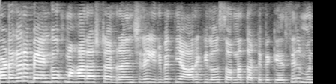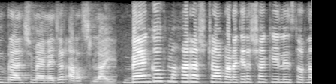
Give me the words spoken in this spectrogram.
വടകര ബാങ്ക് ഓഫ് മഹാരാഷ്ട്ര ബ്രാഞ്ചിലെ ഇരുപത്തിയാറ് കിലോ സ്വർണ തട്ടിപ്പ് കേസിൽ മുൻ ബ്രാഞ്ച് മാനേജർ അറസ്റ്റിലായി. ബാങ്ക് ഓഫ് മഹാരാഷ്ട്ര വടകര ശാഖയിലെ സ്വർണ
